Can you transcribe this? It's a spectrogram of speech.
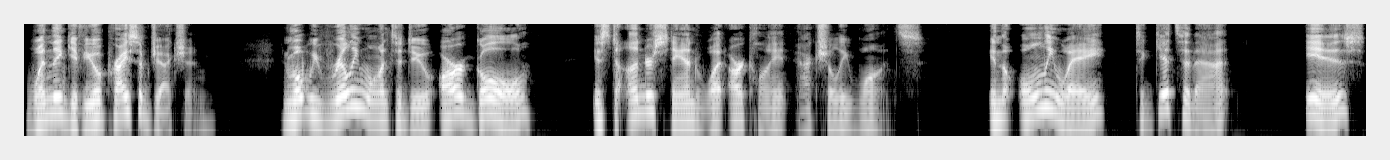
when they give you a price objection. And what we really want to do, our goal is to understand what our client actually wants. And the only way to get to that is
